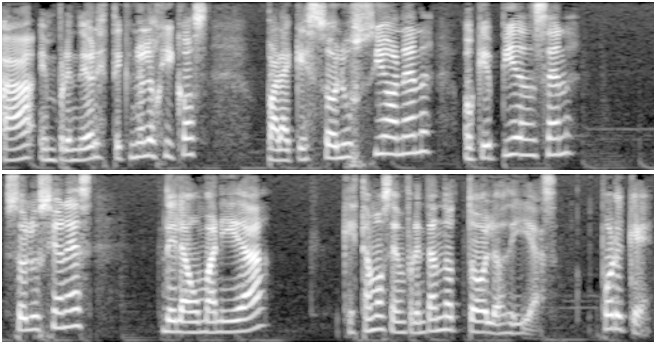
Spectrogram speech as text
a emprendedores tecnológicos para que solucionen o que piensen soluciones de la humanidad que estamos enfrentando todos los días. ¿Por qué?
